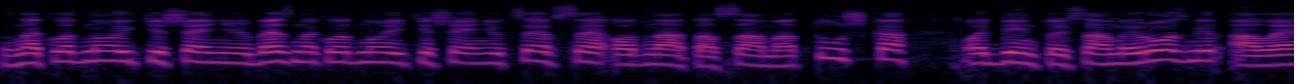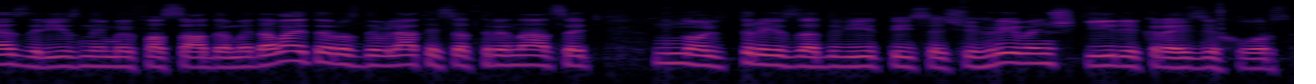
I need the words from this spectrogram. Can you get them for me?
з накладною кишенею, без накладної кишені. Це все одна та сама тушка, один той самий розмір, але з різними фасадами. Давайте роздивлятися 1303 за 2000 гривень шкірі Crazy Horse.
